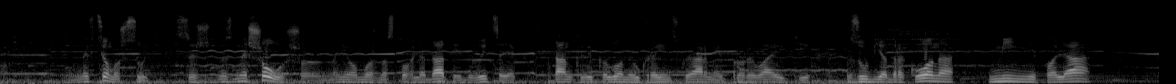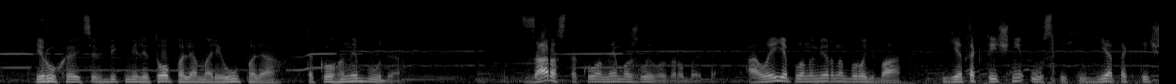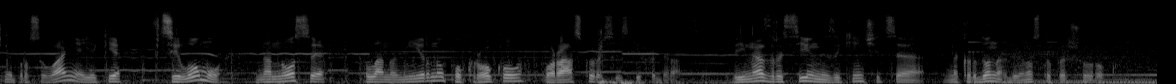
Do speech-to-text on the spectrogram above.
Не в цьому ж суть. Це ж не- шоу, що на нього можна споглядати і дивитися, як танкові колони української армії проривають ті зуб'я дракона, мінні поля і рухаються в бік Мелітополя, Маріуполя. Такого не буде. Зараз такого неможливо зробити. Але є планомірна боротьба, є тактичні успіхи, є тактичне просування, яке в цілому наносить планомірно покроково поразку Російській Федерації. Війна з Росією не закінчиться на кордонах 91-го року.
